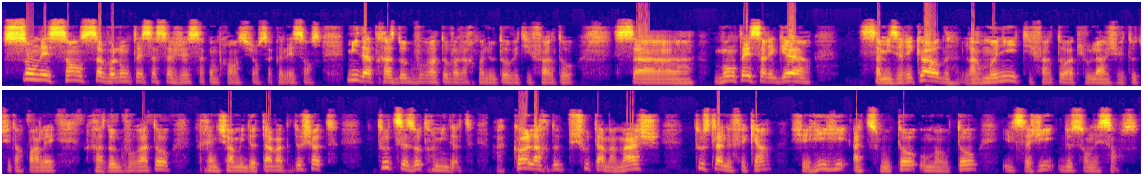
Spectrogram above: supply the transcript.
son essence, sa volonté, sa sagesse, sa compréhension, sa connaissance. Midatras dogvurato verachmanuto vetifarto. Sa bonté, sa rigueur, sa miséricorde, l'harmonie, tifarto aklula, je vais tout de suite en parler. Chasdogvurato, chencha midotavak dushot. Toutes ces autres midot. Akol ardut pshuta mamash. Tout cela ne fait qu'un. Shehihi atzmuto umauto. Il s'agit de son essence.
